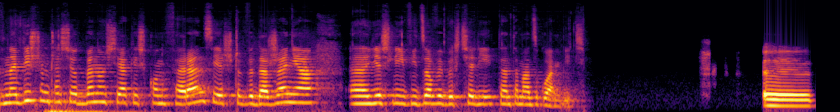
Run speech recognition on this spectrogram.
w najbliższym czasie odbędą się jakieś konferencje, jeszcze wydarzenia, e, jeśli widzowie by chcieli ten temat zgłębić? Y,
